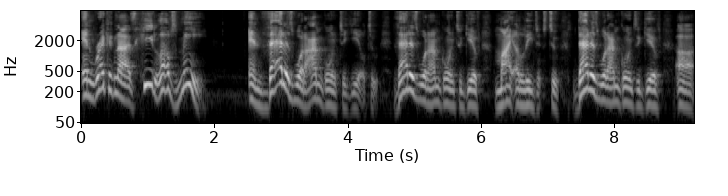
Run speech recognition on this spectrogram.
and recognize he loves me. And that is what I'm going to yield to. That is what I'm going to give my allegiance to. That is what I'm going to give. Uh,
